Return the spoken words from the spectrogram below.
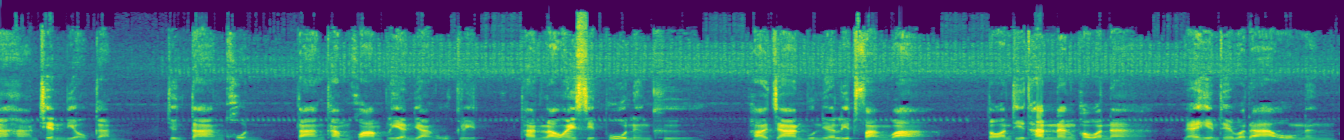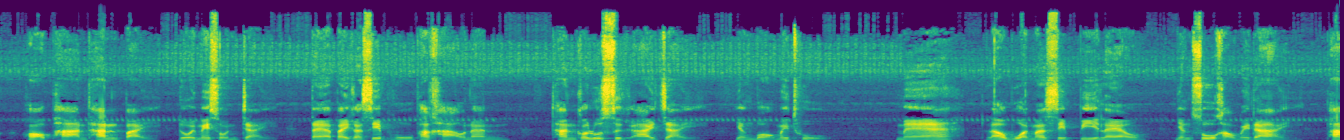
อาหารเช่นเดียวกัน จึงต่างคนต่างทำความเพียรอย่างอุกฤษท่านเล่าให้สิทธิผู้หนึ่งคือ พระอาจารย์บุญยฤทธิ์ฟังว่า ตอนที่ท่านนั่งภาวนา และเห็นเทวดาองค์หนึ่งหอบผ่านท่านไปโดยไม่สนใจ แต่ไปกระซิบหูพระขาวนั้น ท่านก็รู้สึกอายใจ ยังบอกไม่ถูก แม้เราบวชมาสิบปีแล้ว ยังสู้เขาไม่ได้ ผ้า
